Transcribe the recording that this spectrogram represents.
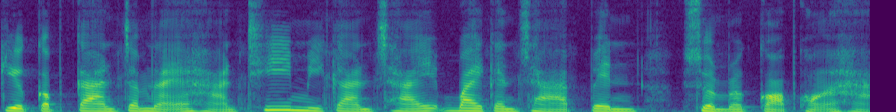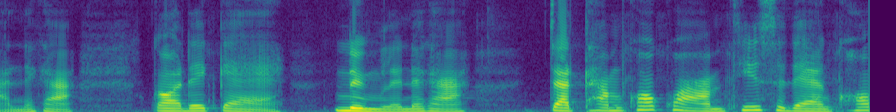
เกี่ยวกับการจำหน่ายอาหารที่มีการใช้ใบกัญชาเป็นส่วนประกอบของอาหารนะคะ ก็ได้แก่ 1 เลยนะคะ จัดทำข้อความที่แสดงข้อ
